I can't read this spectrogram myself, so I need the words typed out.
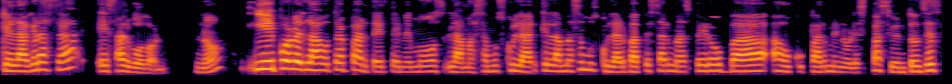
que la grasa es algodón, ¿no? Y por la otra parte tenemos la masa muscular, que la masa muscular va a pesar más, pero va a ocupar menor espacio. Entonces,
